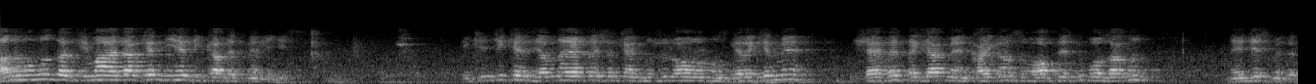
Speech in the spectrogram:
hanımımızla cima ederken niye dikkat etmeliyiz? İkinci kez yanına yaklaşırken gusül almamız gerekir mi? Şehvetle gelmeyen kaygan sıvı abdesti bozar mı? Necis midir?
